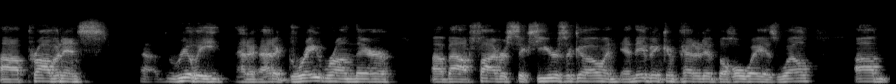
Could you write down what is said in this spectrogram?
Uh, Providence uh, really had a, had a great run there about five or six years ago, and, and they've been competitive the whole way as well. Um,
